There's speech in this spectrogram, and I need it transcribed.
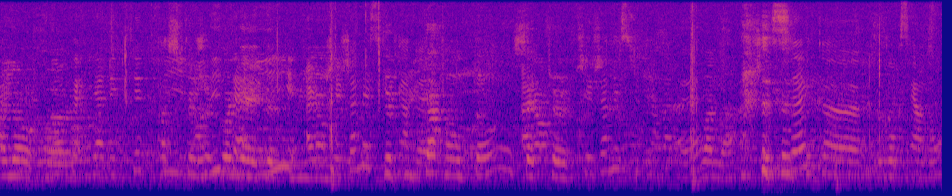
Alors, il y a des pieds parce que je connais depuis, alors j'ai jamais depuis 40 ans cette. J'ai jamais su bien Voilà. Je sais que donc c'est un nom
